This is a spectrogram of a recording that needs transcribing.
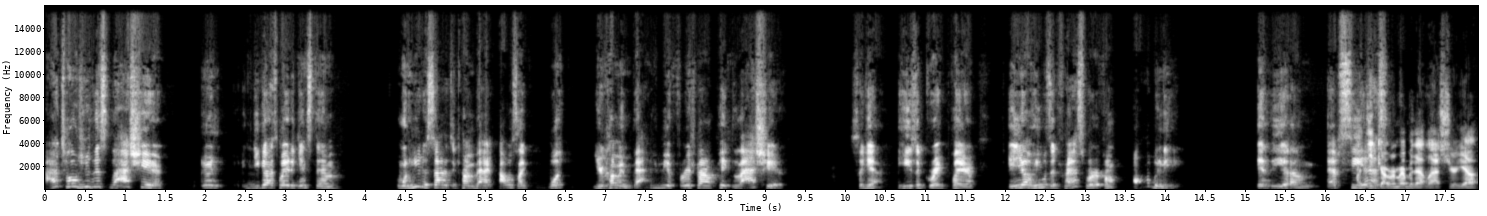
I told you this last year when you guys played against him. When he decided to come back, I was like, "What you're coming back. You'd be a first round pick last year. So yeah, he's a great player. And, you know, he was a transfer from Albany in the um, FCS. I think I remember that last year. Yeah.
